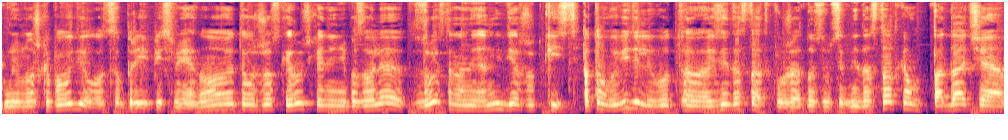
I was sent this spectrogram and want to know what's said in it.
немножко повыделываться при письме, но это вот жесткие ручки, они не позволяют. С другой стороны, они держат кисть. Потом вы видели, вот э, из недостатков уже относимся к недостаткам. Подача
